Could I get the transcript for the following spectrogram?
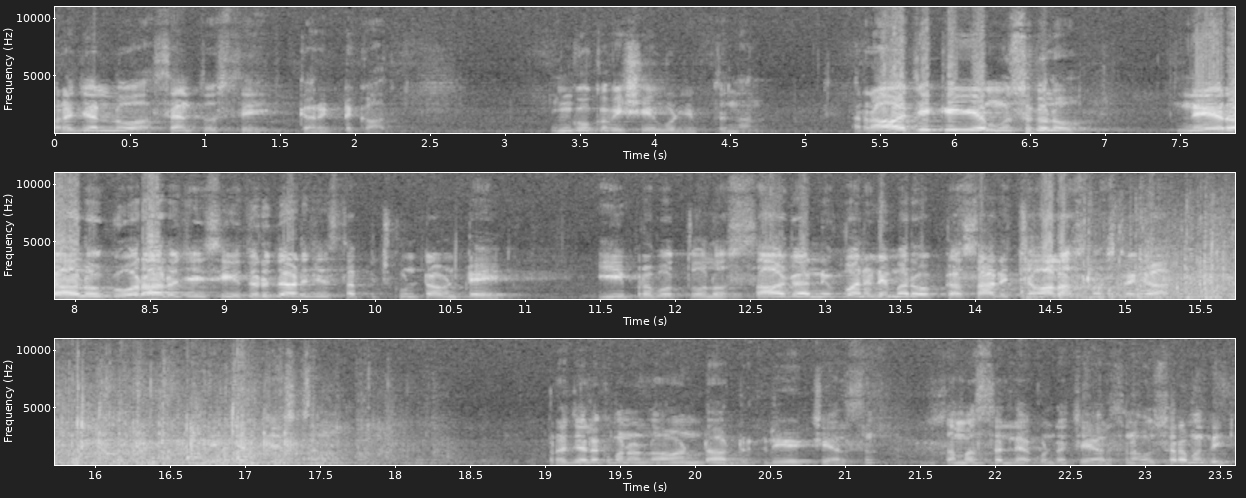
ప్రజల్లో అశాంతి వస్తే కరెక్ట్ కాదు. ఇంకొక విషయం కూడా చెప్తున్నాను. రాజకీయ ముసుగులో నేరాలు ఘోరాలు చేసి ఎదురుదాడి చేసి తప్పించుకుంటా ఉంటే ఈ ప్రభుత్వంలో సాగనివ్వనని మరొక్కసారి చాలా స్పష్టంగా విజ్ఞప్తి చేస్తున్నాం ప్రజలకు మనం లా అండ్ ఆర్డర్ క్రియేట్ చేయాల్సిన సమస్యలు లేకుండా చేయాల్సిన అవసరం ఉంది.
